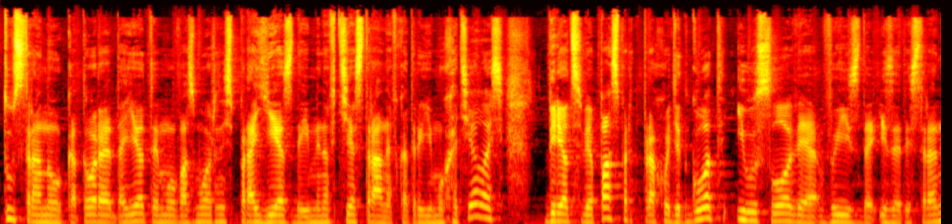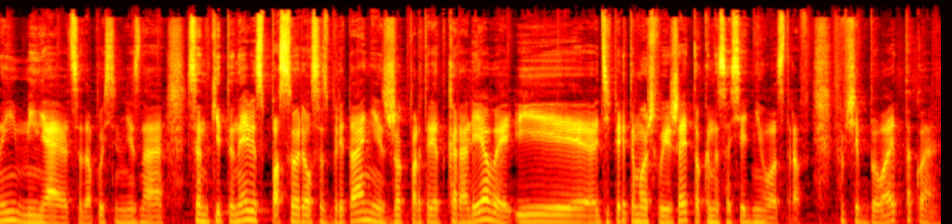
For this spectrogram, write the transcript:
ту страну, которая дает ему возможность проезда именно в те страны, в которые ему хотелось, берет себе паспорт, проходит год, и условия выезда из этой страны меняются. Допустим, не знаю, Сент-Кит и Невис поссорился с Британией, сжег портрет королевы, и теперь ты можешь выезжать только на соседний остров. Вообще, бывает такое?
